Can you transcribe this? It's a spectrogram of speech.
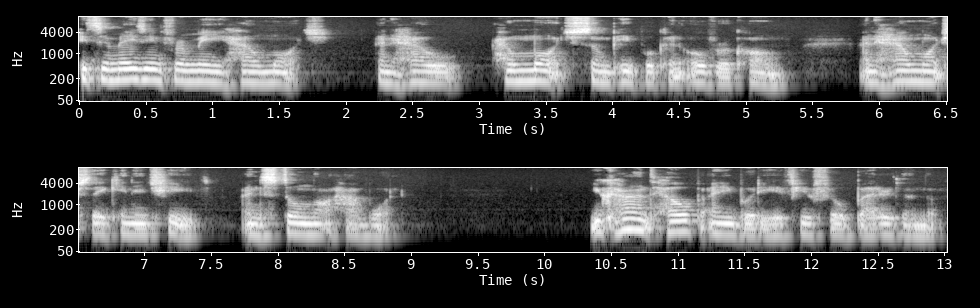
It's amazing for me how much and how how much some people can overcome and how much they can achieve and still not have one. You can't help anybody if you feel better than them.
